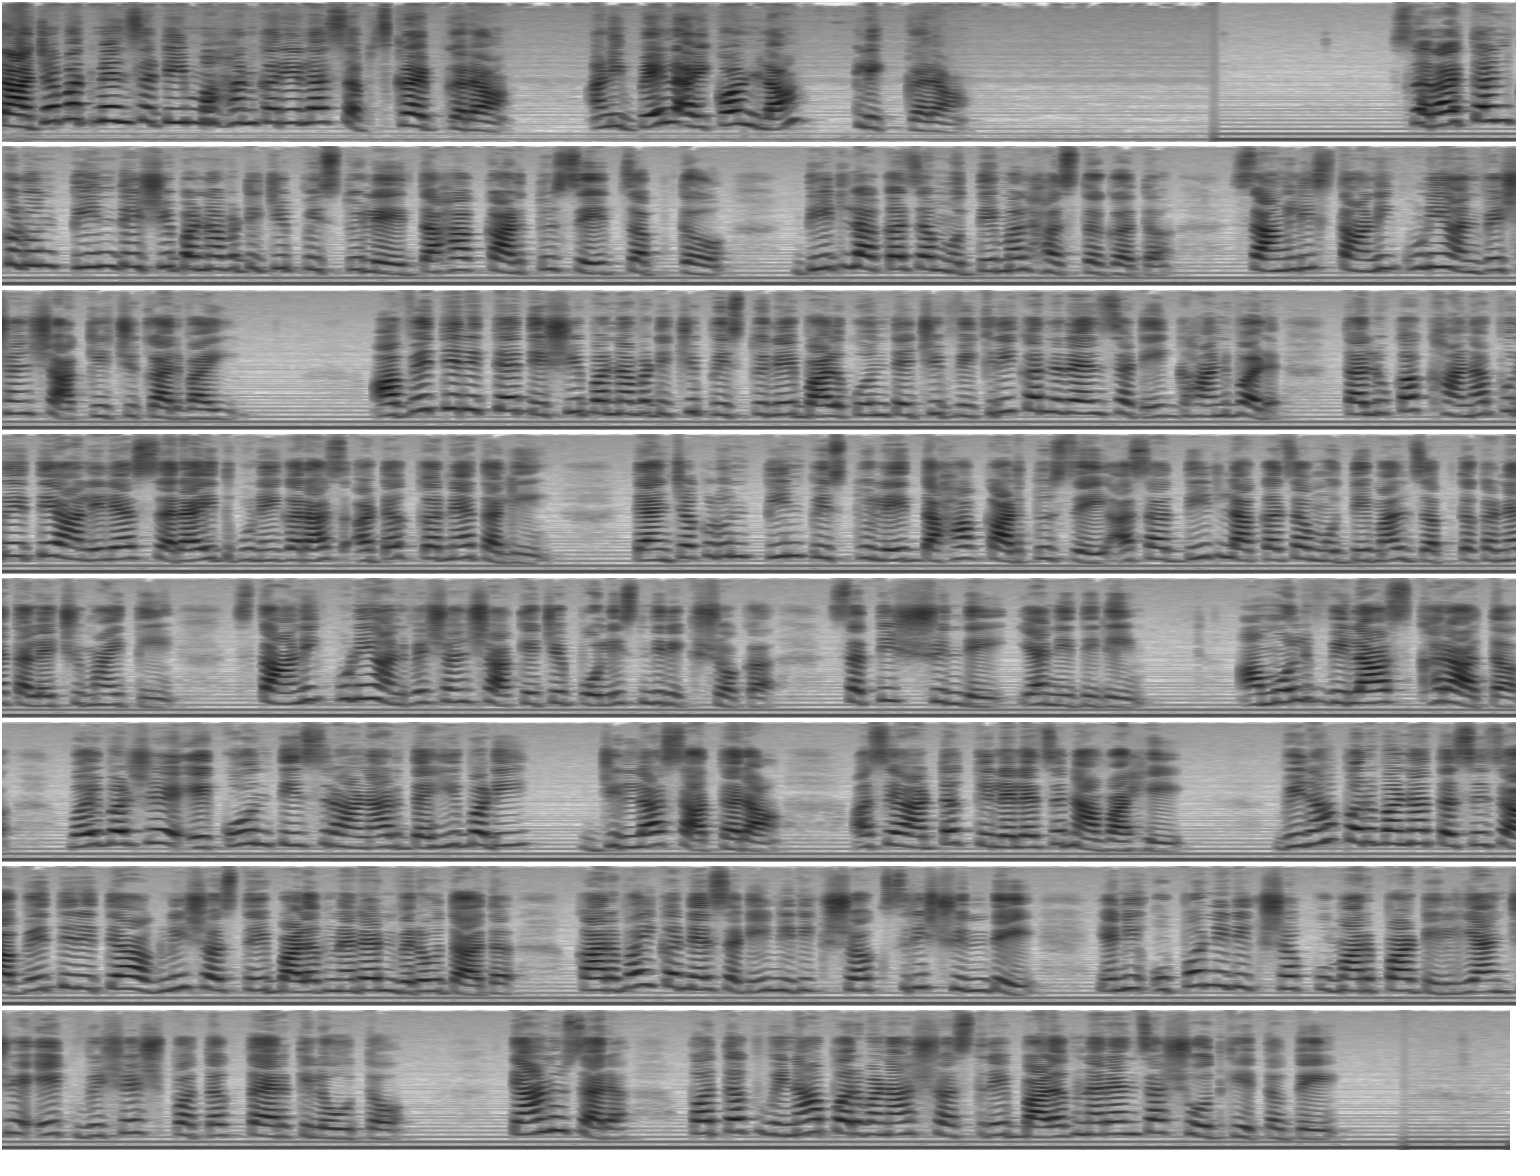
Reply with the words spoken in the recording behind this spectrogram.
ताज्या बातम्यांसाठी महान करेला सबस्क्राईब करा आणि बेल आयकॉनला क्लिक करा. सरायतांकडून तीन देशी बनावटीची पिस्तुले दहा काडतुसे जप्त दीड लाखाचा मुद्देमाल हस्तगत सांगली स्थानिक गुन्हे अन्वेषण शाखेची कारवाई. अवैधरित्या देशी बनावटीची पिस्तुले बाळगून त्याची विक्री करणाऱ्यांसाठी घाणवड तालुका खानापूर येथे आलेल्या सराईत गुन्हेगारास अटक करण्यात आली. त्यांच्याकडून तीन पिस्तुले दहा काडतुसे असा दीड लाखाचा मुद्देमाल जप्त करण्यात आल्याची माहिती स्थानिक गुन्हे अन्वेषण शाखेचे पोलीस निरीक्षक सतीश शिंदे यांनी दिली. अमोल विलास खरात वय वर्ष एकोणतीस राहणार दहिवडी जिल्हा सातारा असे अटक केलेल्याचं नाव आहे. विनापरवाना तसेच अवैधरित्या अग्निशस्त्रे बाळगणाऱ्यांविरोधात कारवाई करण्यासाठी निरीक्षक श्री शिंदे यांनी उपनिरीक्षक कुमार पाटील यांचे एक विशेष पथक तयार केलं होतं. त्यानुसार पथक विनापरवाना शस्त्रे बाळगणाऱ्यांचा शोध घेत होते.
